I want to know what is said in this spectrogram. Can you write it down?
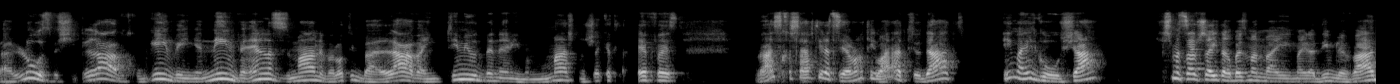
והלו"ז ושגרה וחוגים ועניינים, ואין לה זמן לבלות עם בעלה, והאינטימיות ביניהם היא ממש נושקת לאפס. ואז חשבתי לעצמי, אמרתי, וואלה, את יודעת, אם היית גרושה, יש מצב שהיית הרבה זמן עם הילדים לבד,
